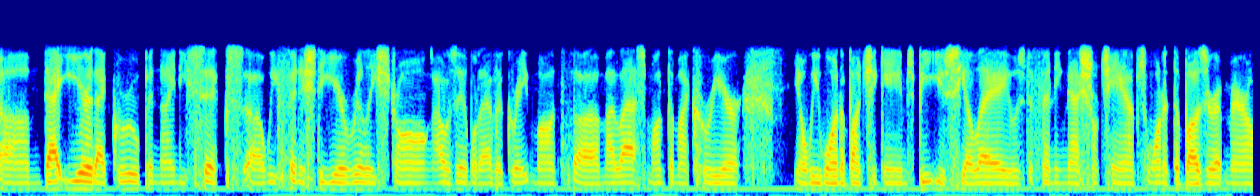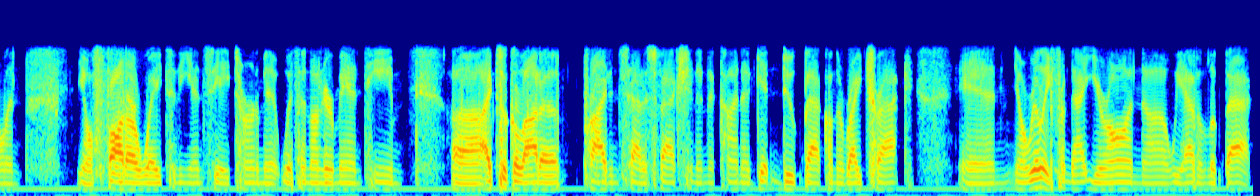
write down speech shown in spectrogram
um, that year, that group in '96, uh, we finished the year really strong. I was able to have a great month, uh, my last month of my career. You know, we won a bunch of games, beat UCLA, who was defending national champs, won at the buzzer at Maryland. You know, fought our way to the NCAA tournament with an undermanned team. Uh, I took a lot of pride and satisfaction in kind of getting Duke back on the right track, and you know, really from that year on, uh, we haven't looked back.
